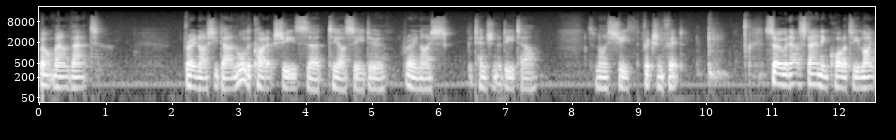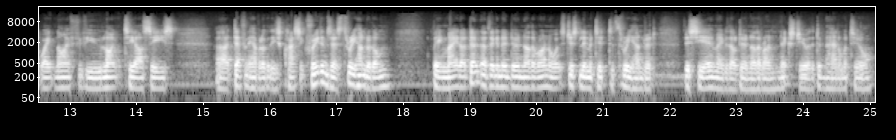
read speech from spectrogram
Belt mount that very nicely done. All the Kydex sheaths uh, TRC do. Very nice attention to detail. It's a nice sheath, friction fit. So an outstanding quality lightweight knife if you like TRCs. Uh, definitely have a look at these classic freedoms. There's 300 of them being made. I don't know if they're going to do another run or it's just limited to 300 this year. Maybe they'll do another run next year with a different handle material.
